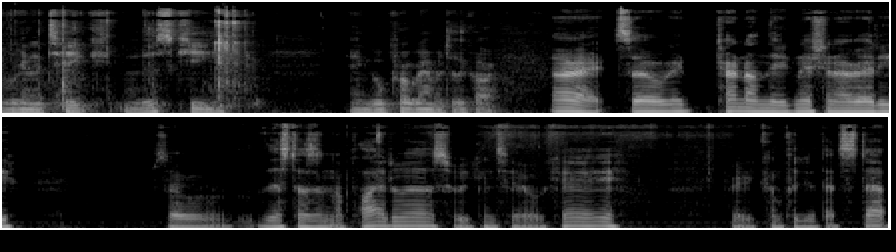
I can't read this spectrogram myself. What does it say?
we're gonna take this key and go program it to the car. All right, so we turned on the ignition already. So this doesn't apply to us. We can say okay. Already completed that step.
